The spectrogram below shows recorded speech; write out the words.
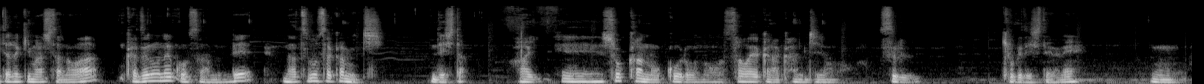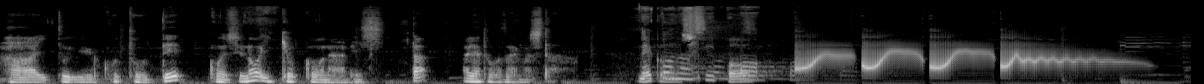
ただきましたのは、風の猫さんで夏の坂道でした。はい。えー、初夏の頃の爽やかな感じのする曲でしたよね。うん。はい。ということで、今週の一曲コーナーでした。ありがとうございました。猫のしっぽこ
